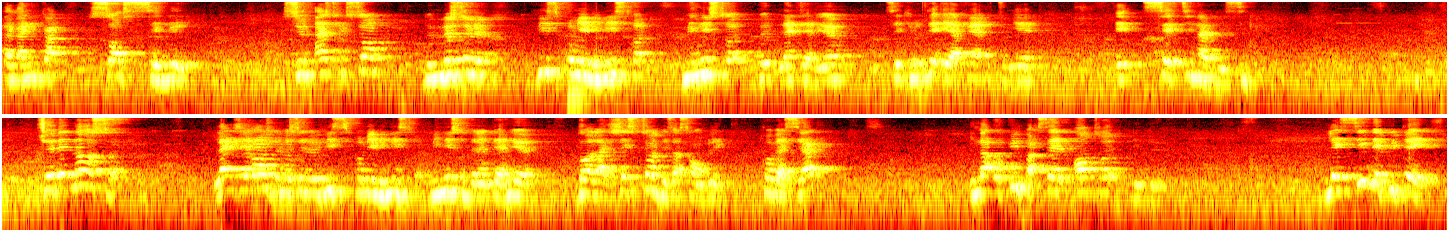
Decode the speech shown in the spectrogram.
de Tanganyika sont scellés sur instruction de M. le vice-premier ministre ministre de l'Intérieur, Sécurité et Affaires coutumières, et c'est inadmissible. Je dénonce l'ingérence de M. le vice-premier ministre, ministre de l'Intérieur, dans la gestion des assemblées provinciales. Il n'a aucune parcelle entre les deux. Les six députés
